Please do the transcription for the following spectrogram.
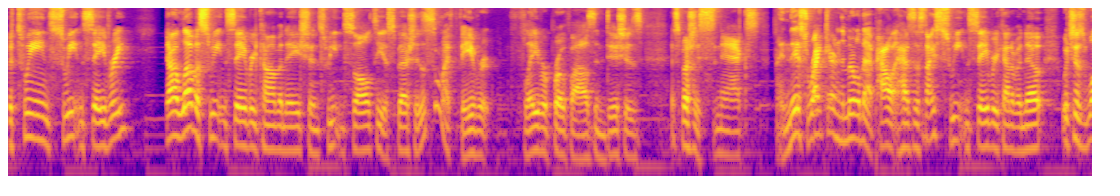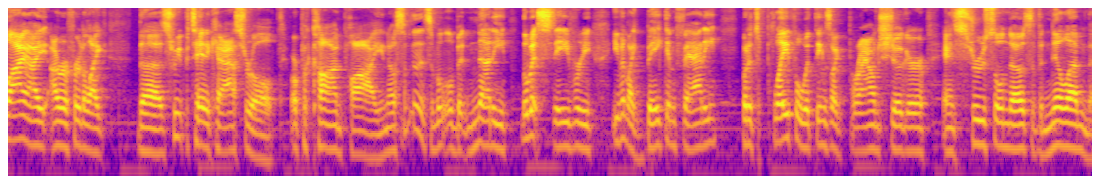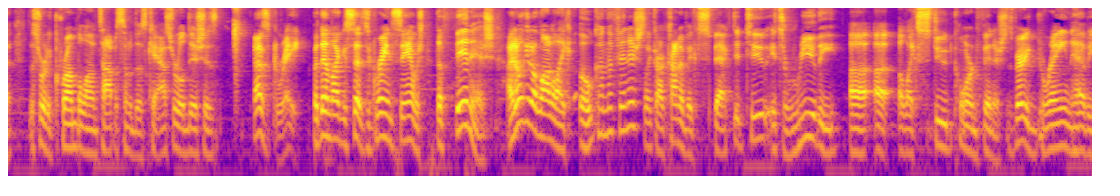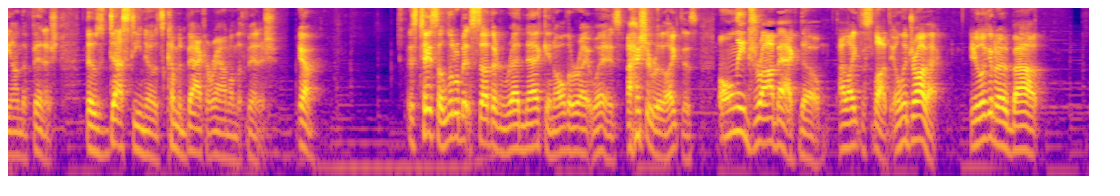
between sweet and savory. Now, I love a sweet and savory combination, sweet and salty especially. This is my favorite flavor profiles in dishes, especially snacks. And this right there in the middle of that palate has this nice sweet and savory kind of a note, which is why I, I refer to like the sweet potato casserole or pecan pie, you know, something that's a little bit nutty, a little bit savory, even like bacon fatty, but it's playful with things like brown sugar and streusel notes, the vanilla and the, the sort of crumble on top of some of those casserole dishes. That's great. But then, like I said, it's a grain sandwich. The finish, I don't get a lot of like oak on the finish, like I kind of expected to. It's really a, a, a like stewed corn finish. It's very grain heavy on the finish. Those dusty notes coming back around on the finish. Yeah, this tastes a little bit southern redneck in all the right ways. I actually really like this. Only drawback though, I like this a lot. The only drawback, you're looking at about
